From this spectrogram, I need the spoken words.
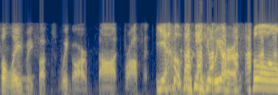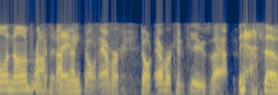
Believe me, folks, we are non-profit. Yeah, we, we are a full-on nonprofit, baby. don't ever, don't ever confuse that. Yeah. So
